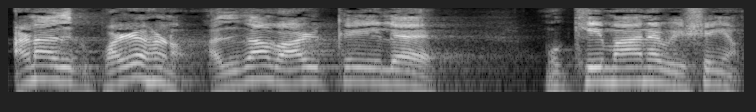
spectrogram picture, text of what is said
ஆனால் அதுக்கு பழகணும். அதுதான் வாழ்க்கையில் முக்கியமான விஷயம்.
